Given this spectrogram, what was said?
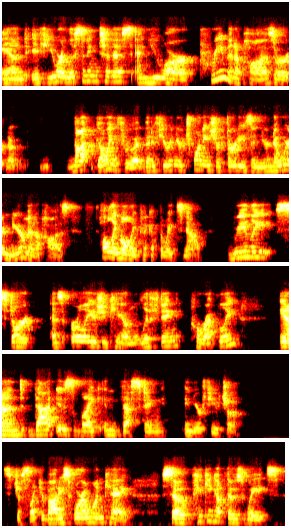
And if you are listening to this and you are premenopause or not going through it, but if you're in your 20s, your 30s, and you're nowhere near menopause, holy moly, pick up the weights now. Really start as early as you can lifting correctly. And that is like investing in your future. It's just like your body's 401k. So picking up those weights,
